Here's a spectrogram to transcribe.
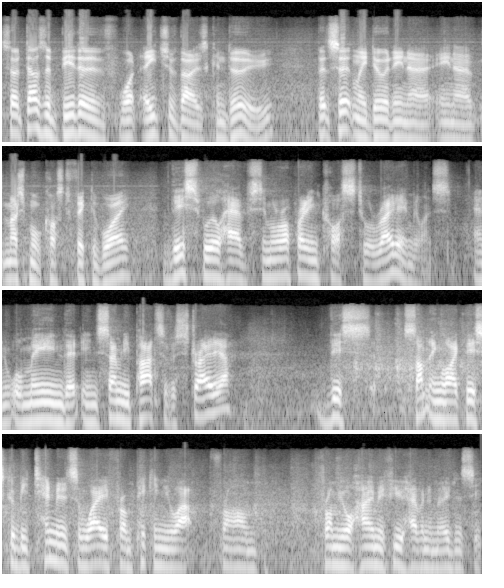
So it does a bit of what each of those can do, but certainly do it in a, in a much more cost effective way. This will have similar operating costs to a road ambulance, and it will mean that in so many parts of Australia, this something like this could be 10 minutes away from picking you up from from your home if you have an emergency.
